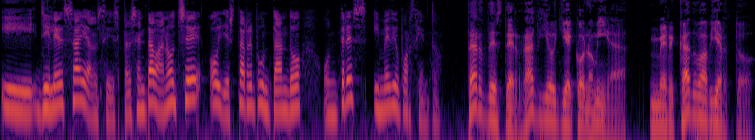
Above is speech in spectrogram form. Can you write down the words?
Y Gillette Sciences presentaba anoche, hoy está repuntando un 3,5%. Tardes de Radio y Economía. Mercado Abierto.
